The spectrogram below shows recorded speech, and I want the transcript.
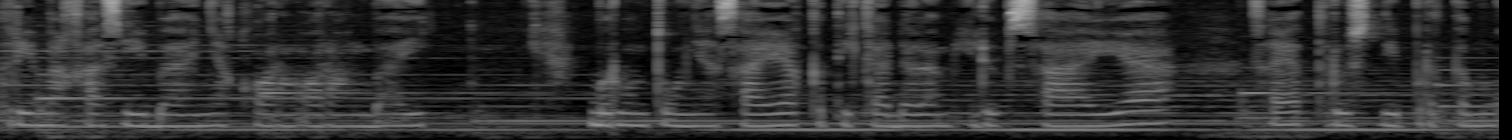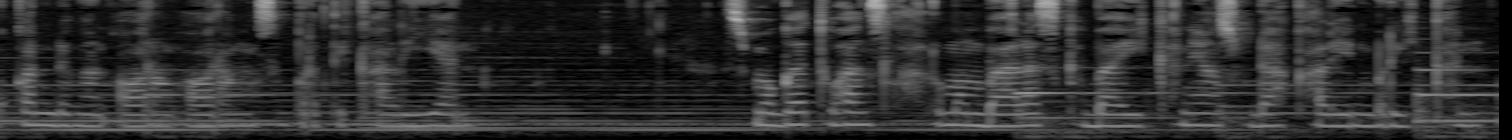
Terima kasih banyak orang-orang baik. Beruntungnya saya ketika dalam hidup saya, saya terus dipertemukan dengan orang-orang seperti kalian. Semoga Tuhan selalu membalas kebaikan yang sudah kalian berikan.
